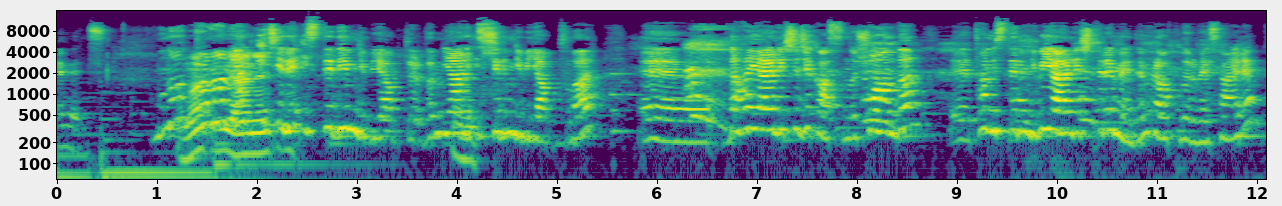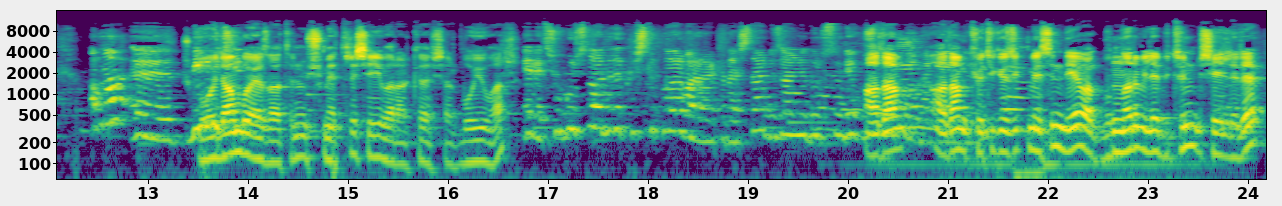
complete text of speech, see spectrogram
Evet. Bunu Ama tamamen yani- içine istediğim gibi yaptırdım. Yani Evet. istediğim gibi yaptılar. Ee, daha yerleşecek aslında. Şu anda e, tam istediğim gibi yerleştiremedim rafları vesaire. Ama e, benim Boydan için- boya zaten 3 metre şeyi var arkadaşlar. Boyu var. Evet şu hurçlarda da kışlıklar var arkadaşlar. Düzenli dursun diye Adam adam gidiyorum. kötü gözükmesin diye bak bunları bile bütün şeylere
